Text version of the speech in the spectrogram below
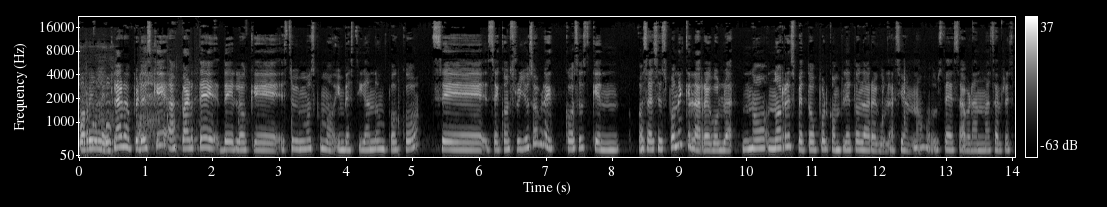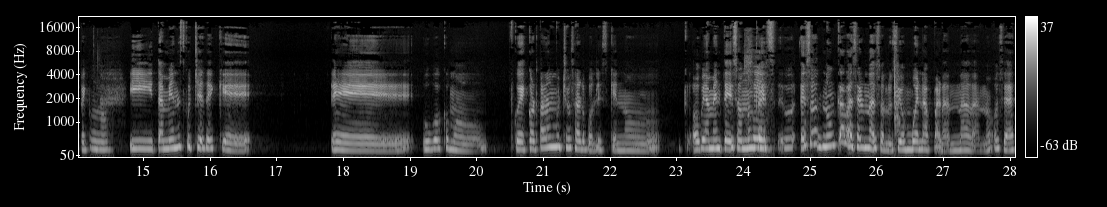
horrible. Claro, pero es que aparte de lo que estuvimos como investigando un poco, se, se construyó sobre cosas que, o sea, se supone que la regula no, no respetó por completo la regulación, ¿no? Ustedes sabrán más al respecto. No. Y también escuché de que eh, hubo como que cortaron muchos árboles que no obviamente eso nunca Sí. es eso nunca va a ser una solución buena para nada, ¿no? O sea,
